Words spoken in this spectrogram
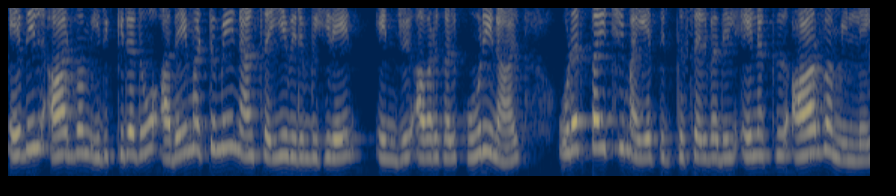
எதில் ஆர்வம் இருக்கிறதோ அதை மட்டுமே நான் செய்ய விரும்புகிறேன் என்று அவர்கள் கூறினால் உடற்பயிற்சி மையத்திற்கு செல்வதில் எனக்கு ஆர்வம் இல்லை.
